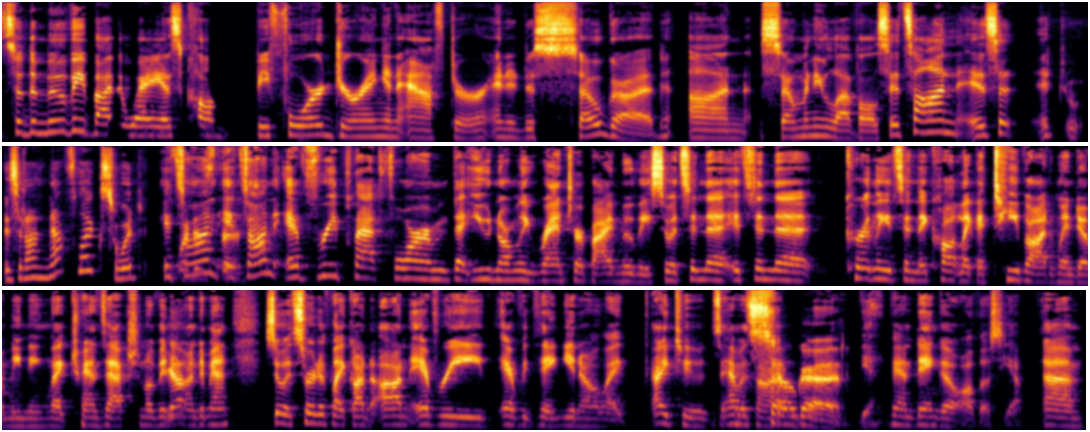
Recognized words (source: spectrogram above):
So the movie, by the way, is called before, during, and after, and it is so good on so many levels. It's on. Is it? it is it on Netflix? What? It's what on. It's on every platform that you normally rent or buy movies. So it's in the. It's in the currently it's in they call it like a TVOD window, meaning like transactional video yep. on demand. So it's sort of like on on every everything, you know, like iTunes, Amazon, it's so good, yeah, Fandango, all those. Yeah, um,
